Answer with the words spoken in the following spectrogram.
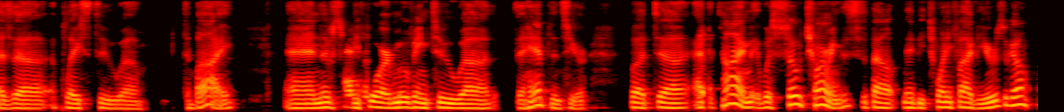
as a, a place to uh, to buy, and this was before moving to uh, the Hamptons here. But uh, at the time, it was so charming. This is about maybe 25 years ago.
